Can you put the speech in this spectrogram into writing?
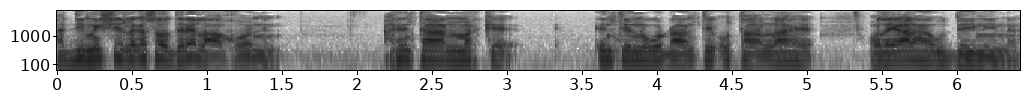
haddii meeshii laga soo diray la aqoonin. Arrintan marka intii nagu dhaantay u taallaahe odayaalahan u daynaynaa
